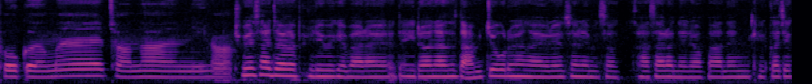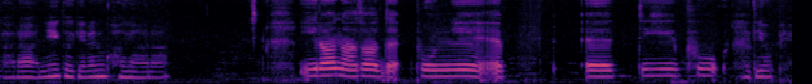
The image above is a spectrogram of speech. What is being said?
복음을 전하니라. 주의 사자가 빌립에게 말하여 이르되 일어나서 남쪽으로 향하여 예루살렘에서 가사로 내려가는 길까지 가라 하니 그 길은 광야라. 일어나서 내, 보니 에, 에디포 에디오피아.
